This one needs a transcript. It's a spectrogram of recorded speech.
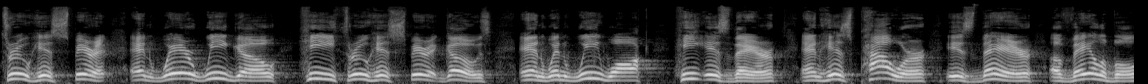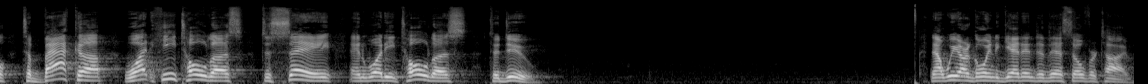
through His Spirit. And where we go, He, through His Spirit, goes. And when we walk, He is there, and His power is there available to back up what He told us to say and what He told us to do. Now, we are going to get into this over time.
